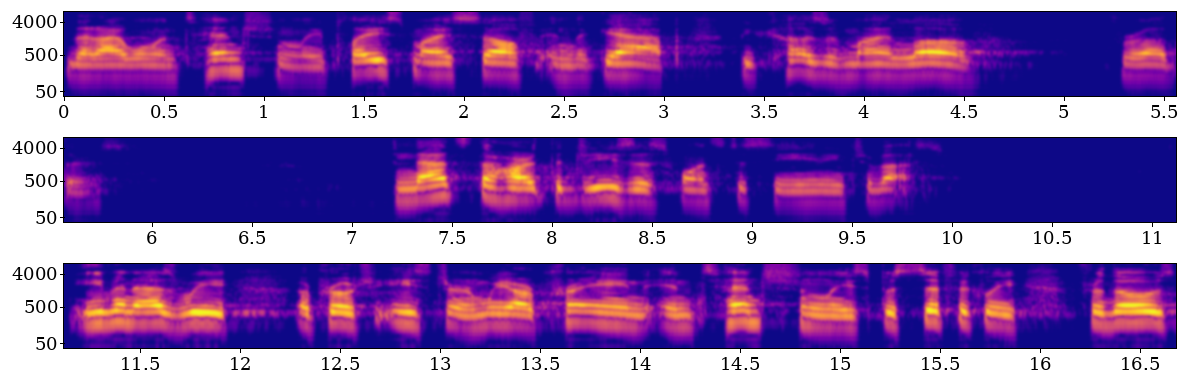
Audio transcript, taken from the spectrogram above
that I will intentionally place myself in the gap because of my love for others. And that's the heart that Jesus wants to see in each of us. Even as we approach Easter and we are praying intentionally, specifically for those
